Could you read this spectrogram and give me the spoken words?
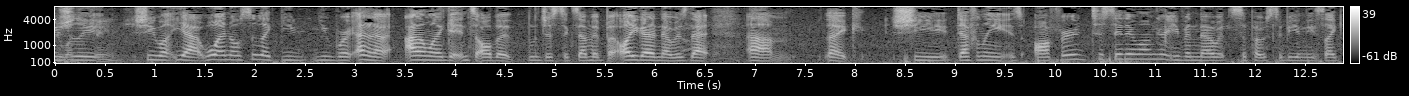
wants to usually she want yeah well and also like you you work i don't know i don't want to get into all the logistics of it but all you gotta know is that um like she definitely is offered to stay there longer even though it's supposed to be in these like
